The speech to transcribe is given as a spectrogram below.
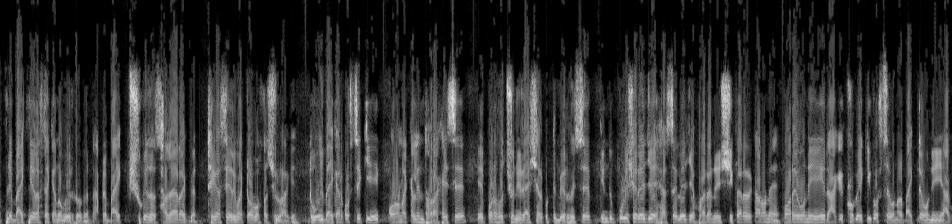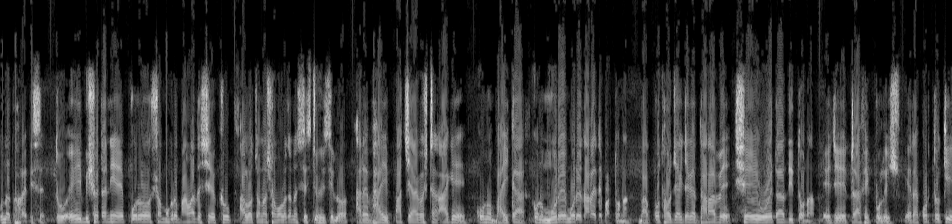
আপনি বাইক নিয়ে রাস্তায় কেন বের হবেন? আপনি বাইক শুকে সাজায় রাখবেন, ঠিক আছে, এরকম একটা অবস্থা ছিল আগে। তো ওই বাইকার করছে কি, করোনাকালীন ধরা খাইছে, এরপরে হচ্ছে উনি রাইশার করতে বের হয়েছে কিন্তু পুলিশের এই যে হ্যাসেল এই যে হয়রানির শিকারের কারণে, পরে উনি রাগে ক্ষোভে কি করছে, ওনার বাইকটা উনি আগুনে আগুনে ধরাই দিছে। তো এই বিষয়টা নিয়ে পুরো সমগ্র বাংলাদেশে খুব আলোচনা সমালোচনার সৃষ্টি হয়েছিল। আরে ভাই, পাঁচই আগস্টের আগে কোনো বাইকার কোনো মোড়ে মোড়ে দাঁড়াইতে পারতো না বা কোথাও যে এক জায়গায় দাঁড়াবে সেই ওয়েটা দিত না। এই যে ট্রাফিক পুলিশ, এরা করতো কি,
